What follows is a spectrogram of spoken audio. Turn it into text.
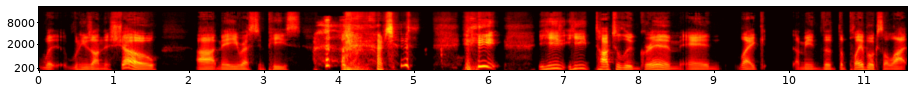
when he was on this show, uh, may he rest in peace. just, he he he talked to Luke Grimm and like I mean, the the playbook's a lot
